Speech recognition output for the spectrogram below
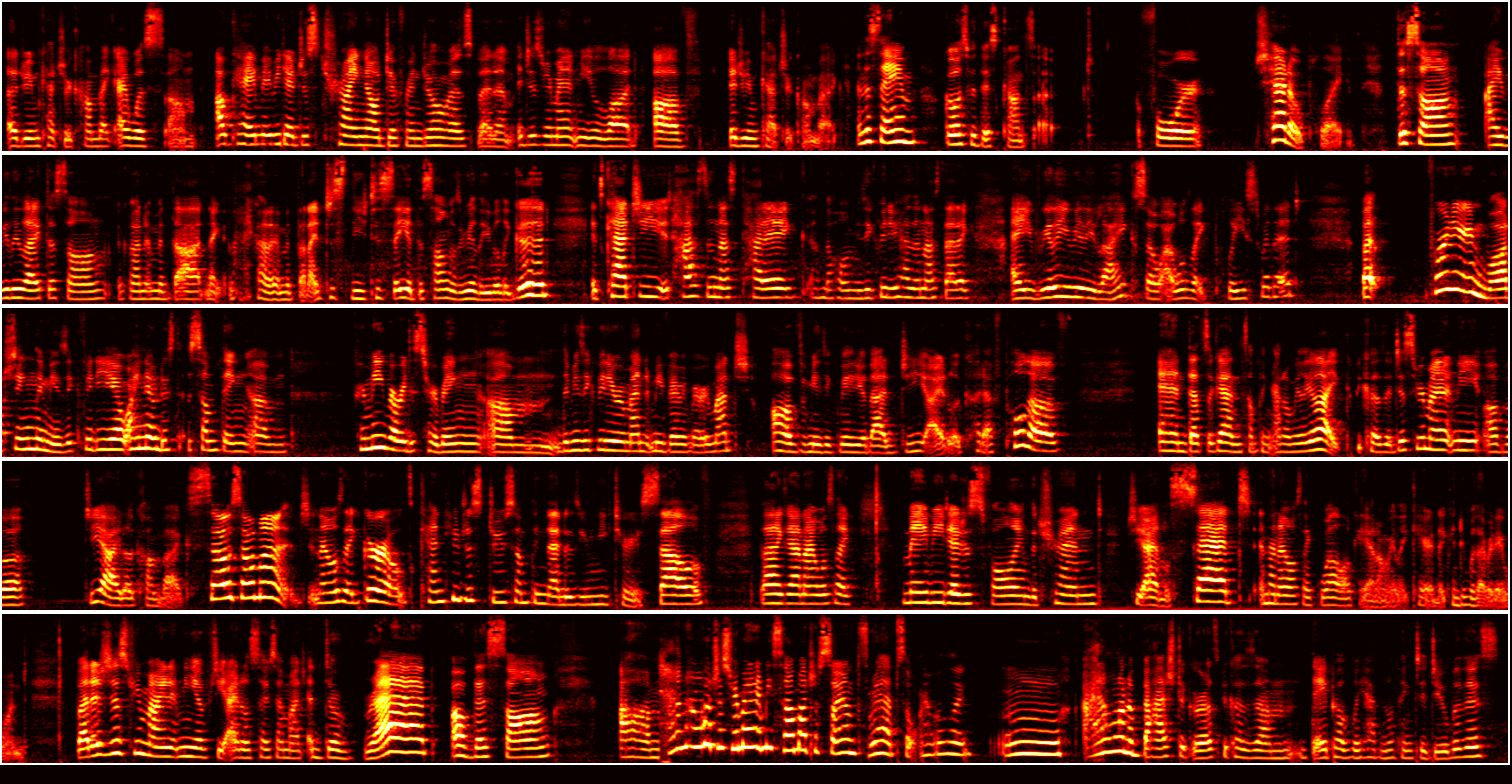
a Dreamcatcher comeback. I was um okay, maybe they're just trying out different genres, but um it just reminded me a lot of a Dreamcatcher comeback. And the same goes with this concept for Shadow Play. The song I really like the song. I gotta admit that. Like I gotta admit that. I just need to say it. The song is really, really good. It's catchy. It has an aesthetic, and the whole music video has an aesthetic I really, really like. So I was like pleased with it. But further in watching the music video, I noticed something um, for me very disturbing. Um, the music video reminded me very, very much of a music video that (G)I-DLE could have pulled off. And that's again something I don't really like because it just reminded me of a (G)I-DLE comeback so, so much. And I was like, girls, can't you just do something that is unique to yourself? But again, I was like, maybe they're just following the trend. (G)I-DLE set and then I was like well okay I don't really care. They can do whatever they want. But it just reminded me of (G)I-DLE so so much and the rap of this song. Um I don't know it just reminded me so much of Soyeon's rap. So I was like mm, I don't want to bash the girls because um they probably have nothing to do with this.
